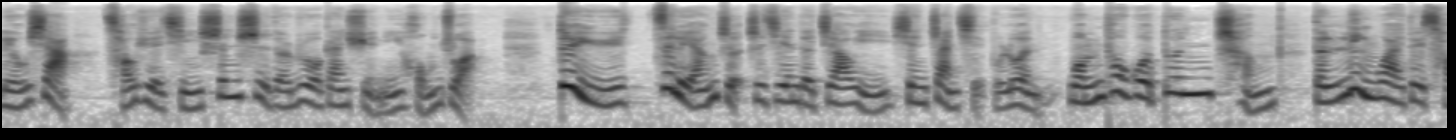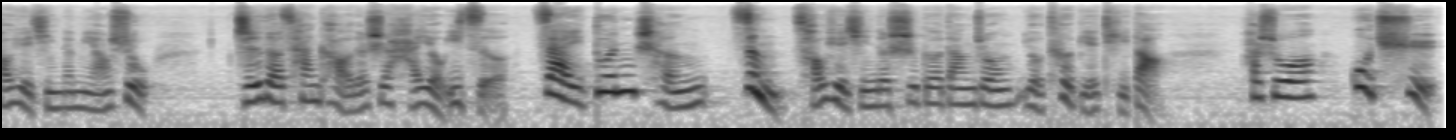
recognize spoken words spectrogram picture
留下曹雪芹身世的若干雪泥红爪。对于这两者之间的交易，先暂且不论。我们透过敦诚的另外对曹雪芹的描述，值得参考的是，还有一则在敦诚赠曹雪芹的诗歌当中有特别提到。他说，过去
